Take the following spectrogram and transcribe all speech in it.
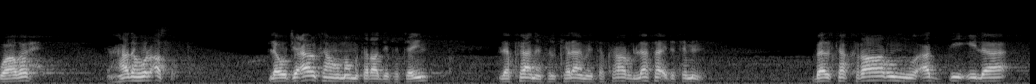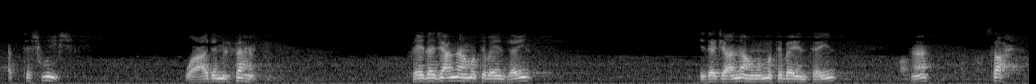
واضح؟ هذا هو الأصل. لو جعلتهما مترادفتين لكان في الكلام تكرار لا فائدة منه بل تكرار يؤدي إلى التشويش وعدم الفهم. فإذا جعلناهما متباينتين إذا جعلناهما متباينتين ها؟ صح.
